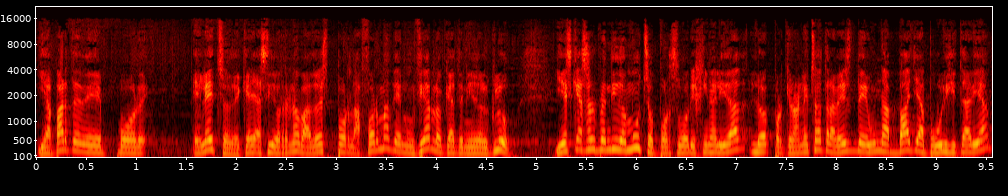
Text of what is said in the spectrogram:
y aparte de por el hecho de que haya sido renovado es por la forma de anunciar lo que ha tenido el club. Y es que ha sorprendido mucho por su originalidad, porque lo han hecho a través de una valla publicitaria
